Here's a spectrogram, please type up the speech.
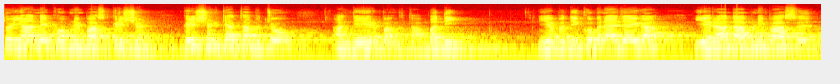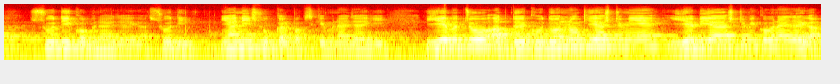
तो यहाँ देखो अपने पास कृष्ण। कृष्ण क्या था बच्चों? अंधेर पंख था, बदी। ये बदी को बनाया जाएगा, ये राधा अपने पास, सूदी को बनाया जाएगा, सूदी, यानी शुक्ल पक्ष की बनाई जाएगी। ये बच्चों, अब देखो, दोनों की अष्टमी है, ये भी अष्टमी को बनाया जाएगा,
